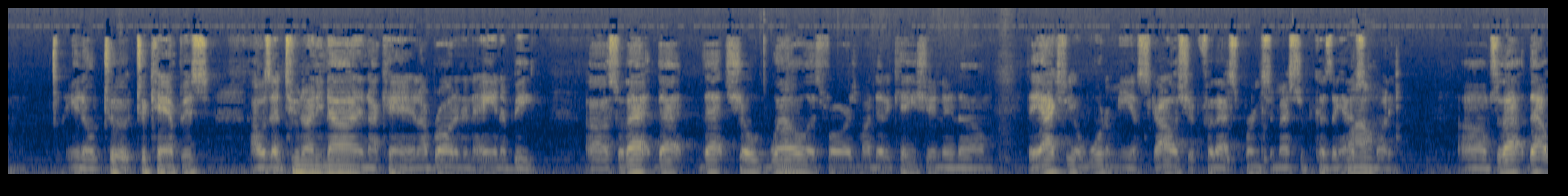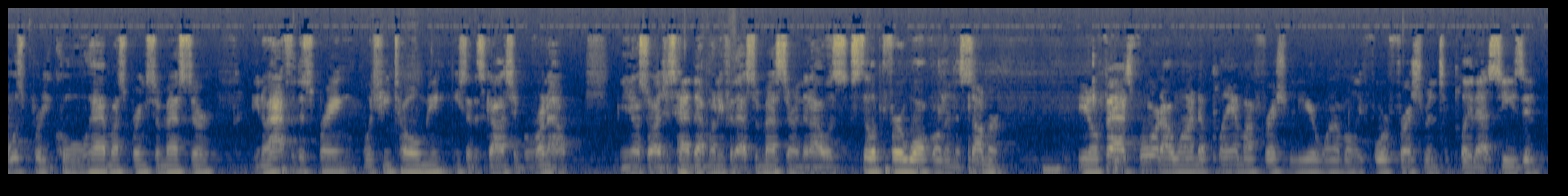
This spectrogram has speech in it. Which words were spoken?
you know, to to campus, I was at 299, and I can and I brought in an A and a B. Uh, so that that that showed well as far as my dedication, and um, they actually awarded me a scholarship for that spring semester because they had wow. some money. Um, so that that was pretty cool. Had my spring semester. You know, after the spring, which he told me, he said the scholarship would run out. You know, so I just had that money for that semester, and then I was still a preferred walk on in the summer. You know, fast forward, I wound up playing my freshman year, one of only four freshmen to play that season,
